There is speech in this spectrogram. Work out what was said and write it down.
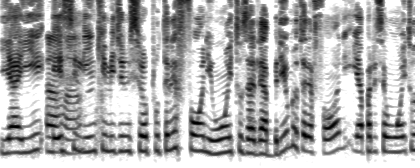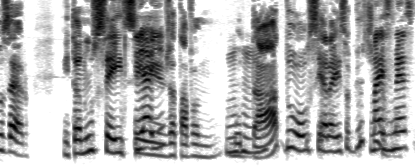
E aí esse link me direcionou pro telefone, 180. Ele abriu meu telefone e apareceu 180. Então eu não sei se E aí? Uhum. já mudado ou se era esse o objetivo. Mas, mes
